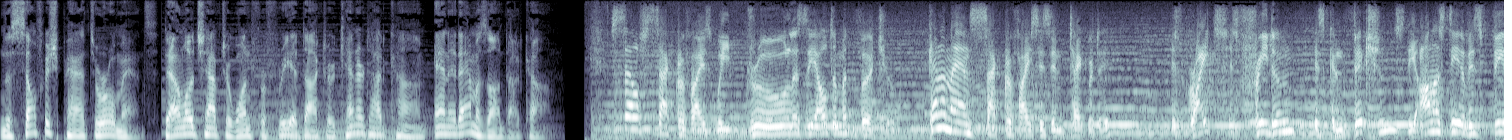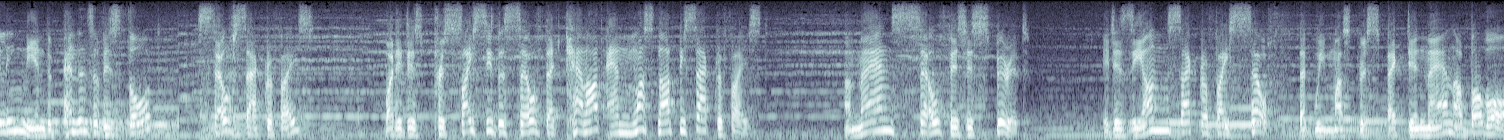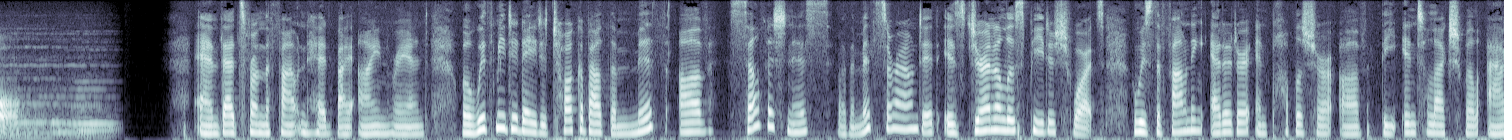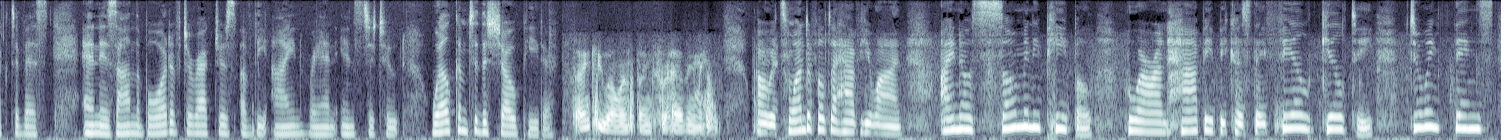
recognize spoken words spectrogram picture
The Selfish Path to Romance. Download Chapter 1 for free at drkenner.com and at amazon.com. Self sacrifice, we drool, is the ultimate virtue. Can a man sacrifice his integrity, his rights, his freedom, his convictions, the honesty of his feeling, the independence of his thought? Self sacrifice? But it is precisely the self that cannot and must not be sacrificed. A man's self is his spirit. It is the unsacrificed self that we must respect in man above all. And that's from The Fountainhead by Ayn Rand. Well, with me today to talk about the myth of selfishness, or the myths around it, is journalist Peter Schwartz, who is the founding editor and publisher of The Intellectual Activist and is on the board of directors of the Ayn Rand Institute. Welcome to the show, Peter. Thank you, Ellen. Thanks for having me. Oh, it's wonderful to have you on. I know so many people who are unhappy because they feel guilty doing things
